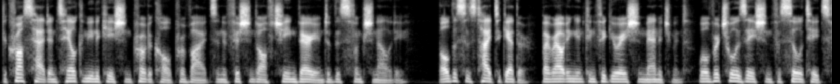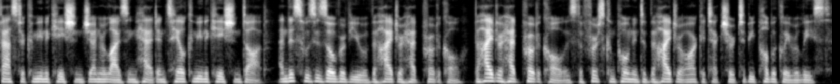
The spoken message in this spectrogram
the cross-head and tail communication protocol provides an efficient off-chain variant of this functionality. All this is tied together by routing and configuration management, while virtualization facilitates faster communication generalizing head and tail communication. And this was his overview of the Hydra Head protocol. The Hydra Head protocol is the first component of the Hydra architecture to be publicly released.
